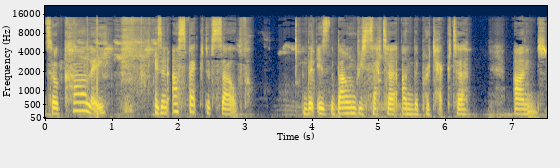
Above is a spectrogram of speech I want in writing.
So Kali is an aspect of self that is the boundary setter and the protector and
